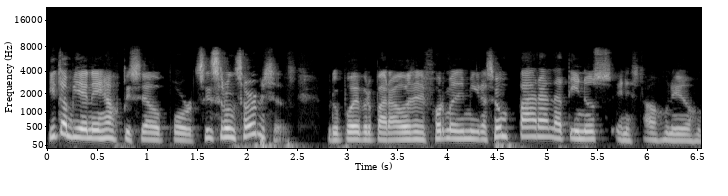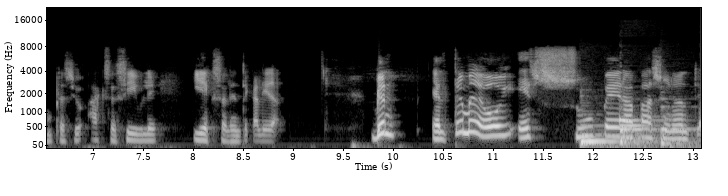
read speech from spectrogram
Y también es auspiciado por Cicerone Services, grupo de preparadores de forma de inmigración para latinos en Estados Unidos a un precio accesible y excelente calidad. Bien, el tema de hoy es súper apasionante.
